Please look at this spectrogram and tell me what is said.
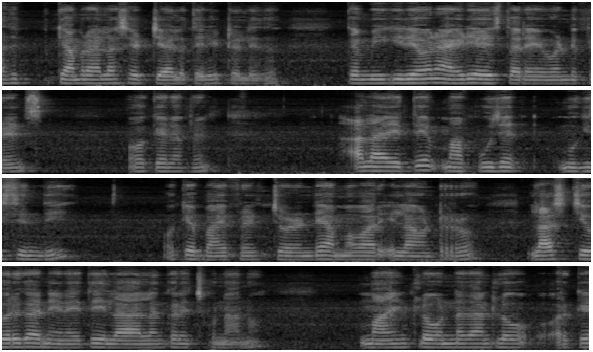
అది కెమెరా ఎలా సెట్ చేయాలో తెలియట్లేదు ఇంకా మీకు ఇదేమైనా ఐడియా ఇస్తారా ఇవ్వండి ఫ్రెండ్స్? ఓకేనా ఫ్రెండ్స్? అలా అయితే మా పూజ ముగిసింది. Okay bye friends. చూడండి అమ్మవారు ఇలా ఉంటారు. లాస్ట్ చివరిగా నేనైతే ఇలా అలంకరించుకున్నాను. మా ఇంట్లో ఉన్న దాంట్లో వరకే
